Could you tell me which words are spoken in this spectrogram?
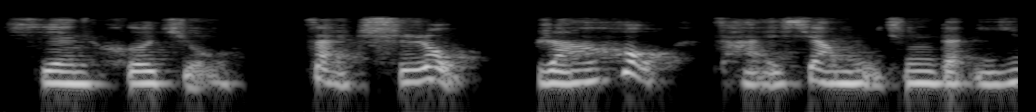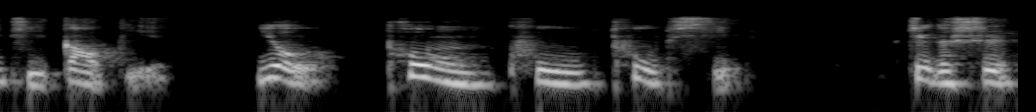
先喝酒，再吃肉，然后才向母亲的遗体告别，又痛哭吐血。这个是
